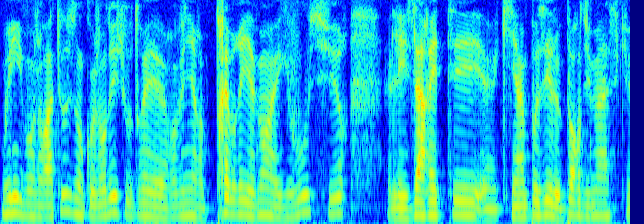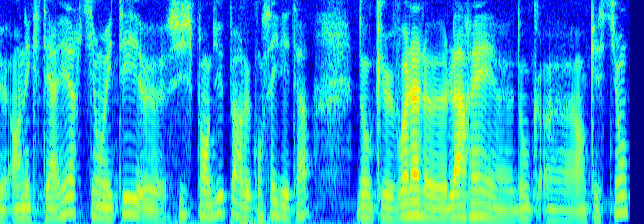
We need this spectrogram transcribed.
Oui, bonjour à tous. Donc aujourd'hui, je voudrais revenir très brièvement avec vous sur les arrêtés euh, qui imposaient le port du masque en extérieur qui ont été euh, suspendus par le Conseil d'État. Donc euh, voilà l'arrêt donc en question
